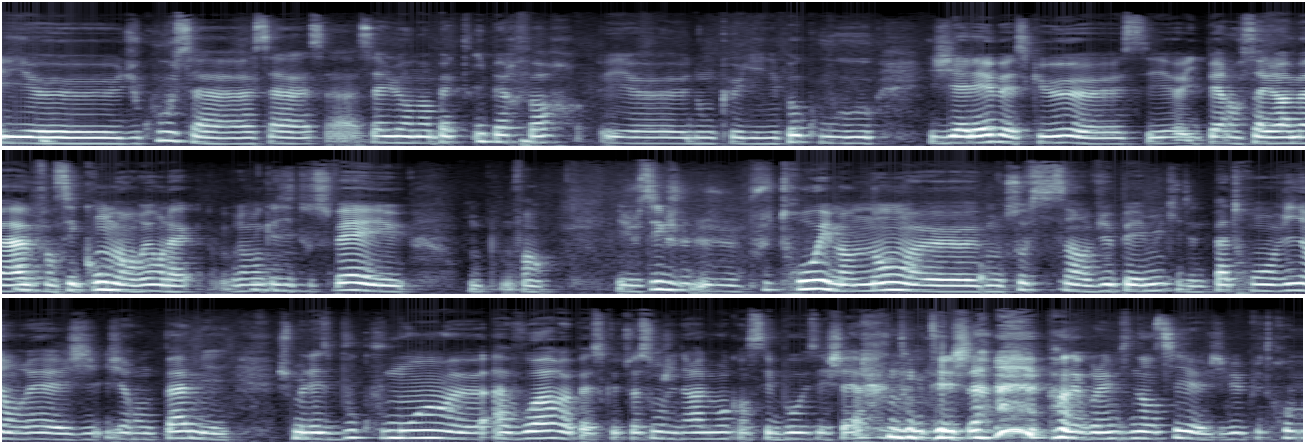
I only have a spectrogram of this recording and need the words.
Euh. Et euh, du coup, ça, ça, ça, ça, a eu un impact hyper fort. Et euh, donc, il y a une époque où j'y allais parce que c'est hyper Instagrammable. Enfin, c'est con, mais en vrai, on l'a vraiment quasi tous fait. Et, enfin, et je sais que je, je plus trop. Et maintenant, bon, sauf si c'est un vieux PMU qui donne pas trop envie, en vrai, j'y rentre pas. Mais je me laisse beaucoup moins avoir parce que de toute façon, généralement, quand c'est beau, c'est cher. donc, déjà, par des problèmes financiers, j'y vais plus trop.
